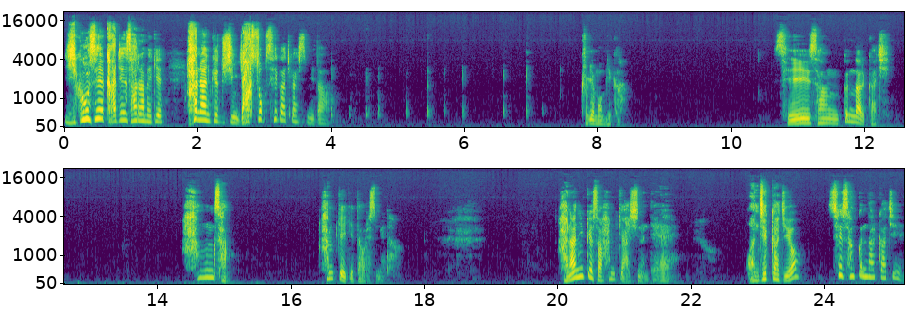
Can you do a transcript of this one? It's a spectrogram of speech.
이곳에 가진 사람에게 하나님께서 주신 약속 세 가지가 있습니다. 그게 뭡니까? 세상 끝날까지 항상 함께 있겠다고 그랬습니다. 하나님께서 함께 하시는데 언제까지요? 세상 끝날까지.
